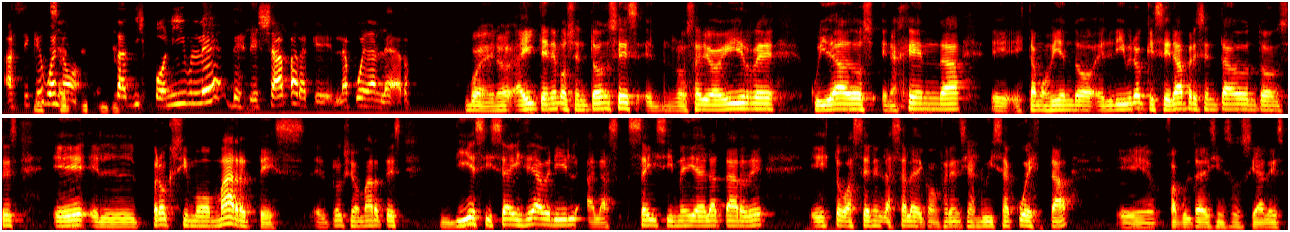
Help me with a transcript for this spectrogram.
Así que, bueno, está disponible desde ya para que la puedan leer. Bueno, ahí tenemos entonces Rosario Aguirre, cuidados en agenda. Eh, estamos viendo el libro que será presentado entonces eh, el próximo martes, el próximo martes 16 de abril a las 6 y media de la tarde. Esto va a ser en la sala de conferencias Luisa Cuesta, Facultad de Ciencias Sociales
